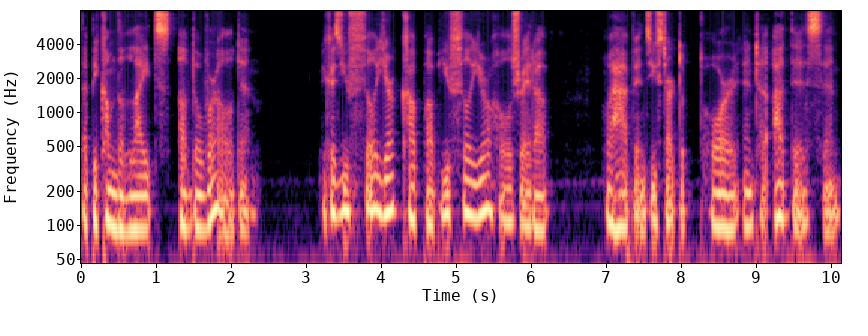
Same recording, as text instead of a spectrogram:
that become the lights of the world. And because you fill your cup up, you fill your holes right up. What happens? You start to pour into others and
